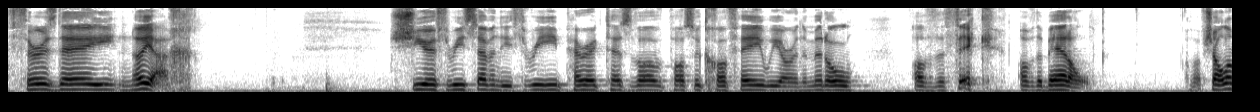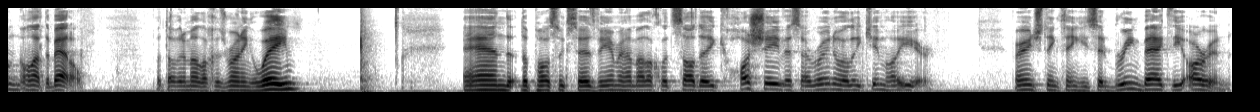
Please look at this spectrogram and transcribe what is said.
Thursday, Noach. Shir 373, Perek Tesvav, Pasuk Chafei. We are in the middle of the thick of the battle of Avshalom. No, not the battle, but David Melech is running away. And the Pasuk says. Very interesting thing. He said, bring back the Aron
